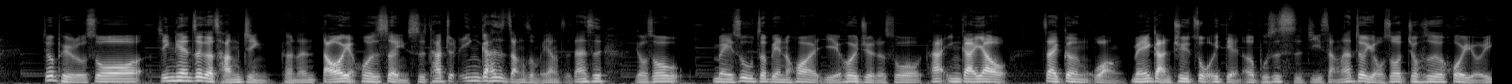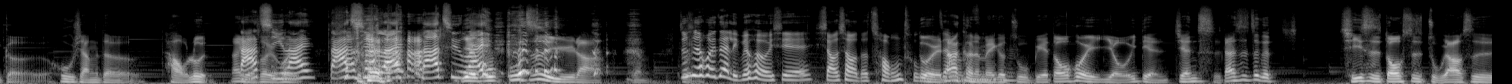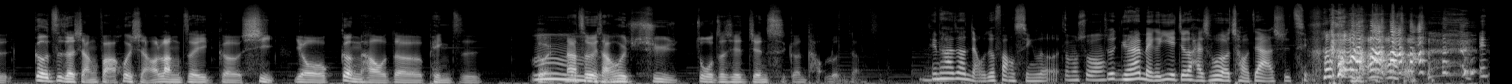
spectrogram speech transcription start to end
就比如说，今天这个场景，可能导演或者是摄影师，他觉得应该是长什么样子，但是有时候美术这边的话，也会觉得说，他应该要再更往美感去做一点，而不是实际上。那就有时候就是会有一个互相的讨论，那打起来，打起来，打起来也来不，不至于啦，这样。就是会在里面会有一些小小的冲突。对，那可能每个组别都会有一点坚持，但是这个其实都是主要是各自的想法，会想要让这一个戏有更好的品质。对，嗯那所以才会去做这些坚持跟讨论这样子。听他这样讲，我就放心了。怎么说？就原来每个业界都还是会有吵架的事情。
